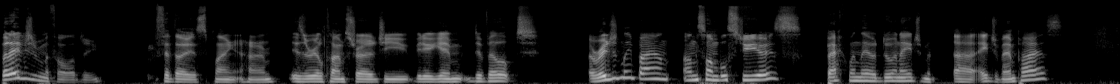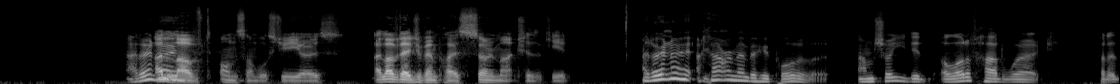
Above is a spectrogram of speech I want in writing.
but Age of Mythology, for those playing at home, is a real time strategy video game developed originally by En- Ensemble Studios back when they were doing Age of, uh, Age of Empires. I don't know. I loved Ensemble Studios. I loved Age of Empires so much as a kid. I don't know. I can't remember who ported it. I'm sure you did a lot of hard work, but it,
